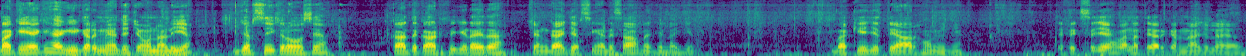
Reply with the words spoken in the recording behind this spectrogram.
ਬਾਕੀ ਇਹ ਹੈ ਕਿ ਹੈਗੀ ਗਰਮੀਆਂ 'ਚ ਚੋਣ ਵਾਲੀ ਆ ਜਰਸੀ ਕ੍ਰੋਸ ਆ। ਕੱਦ ਕਾਠ ਵੀ ਜਿਹੜਾ ਇਹਦਾ ਚੰਗਾ ਜਰਸੀਆਂ ਦੇ ਹਿਸਾਬ ਨਾਲ ਜੇ ਲਾਈਏ। ਬਾਕੀ ਇਹ ਜੇ ਤਿਆਰ ਹੋਣੀ ਹੈ ਤੇ ਫਿਕਸ ਜੇ ਹਵਾਨਾ ਤਿਆਰ ਕਰਨਾ ਜੋ ਲੈ ਆਓ ਜੀ।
